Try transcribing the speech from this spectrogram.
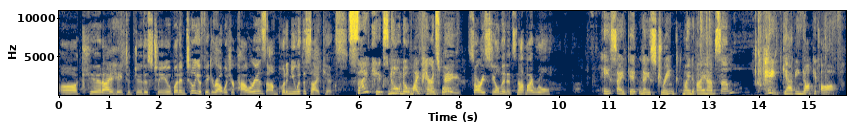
Aw, kid, I hate to do this to you, but until you figure out what your power is, I'm putting you with the sidekicks. Sidekicks? No, no, my parents won't. Hey, sorry, Steelman, it's not my rule. Hey, sidekick, nice drink. Mind if I have some? Hey, Gabby, knock it off.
